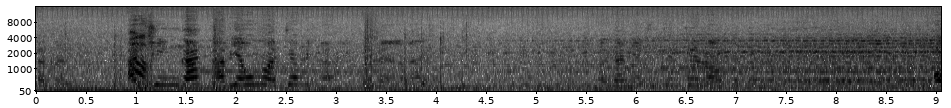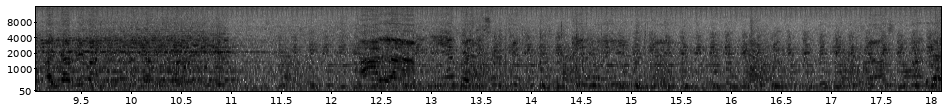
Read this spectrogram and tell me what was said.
carnal. Ah. ¡Ah, chinga! Había uno aquí arriba. Oigan, ¿y aquí qué pedo? Oh, allá arriba, allá arriba. ¡A la mierda! Dicen que quiero ir. ¿eh? Ya se me.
